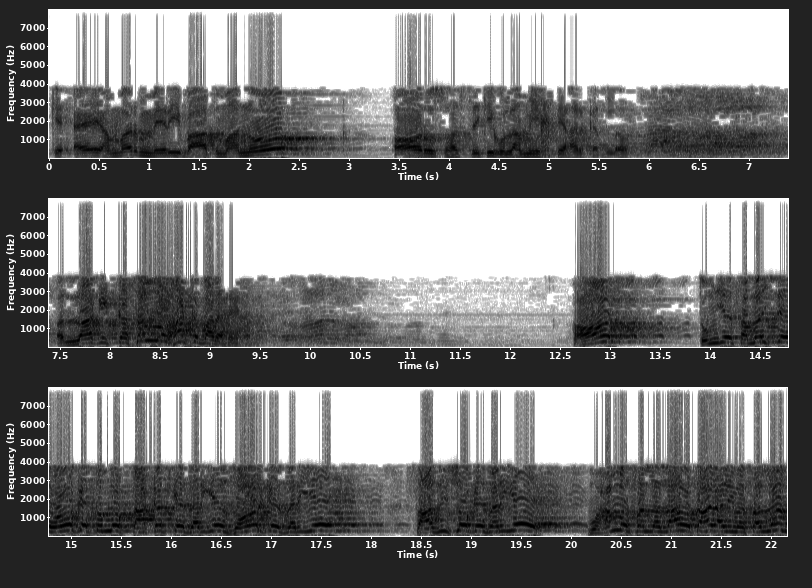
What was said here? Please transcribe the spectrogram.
کہ اے امر میری بات مانو اور اس ہستی کی غلامی اختیار کر لو۔ اللہ کی قسم وہ حق پر ہے اور تم یہ سمجھتے ہو کہ تم لوگ طاقت کے ذریعے زور کے ذریعے سازشوں کے ذریعے محمد صلی اللہ تعالی علیہ وسلم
